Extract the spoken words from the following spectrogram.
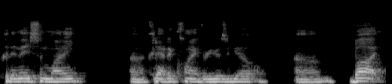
could have made some money, uh, could have had a client three years ago, um, but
